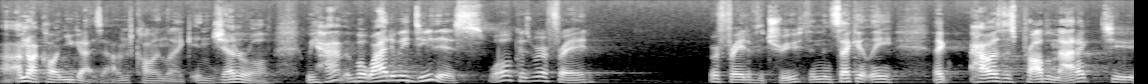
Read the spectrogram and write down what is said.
I'm not calling you guys out. I'm just calling like in general. We have, but why do we do this? Well, because we're afraid. We're afraid of the truth. And then secondly, like, how is this problematic to,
